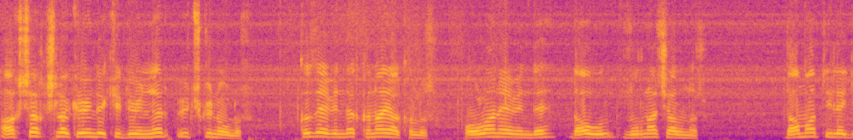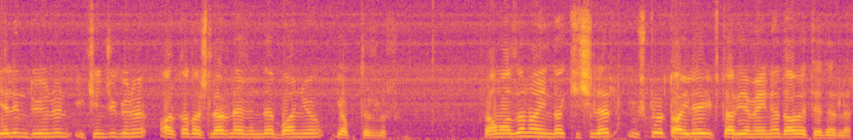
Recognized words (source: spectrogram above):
Akçakışla köyündeki düğünler 3 gün olur. Kız evinde kına yakılır. Oğlan evinde davul, zurna çalınır. Damat ile gelin düğünün ikinci günü arkadaşların evinde banyo yaptırılır. Ramazan ayında kişiler 3-4 aileye iftar yemeğine davet ederler.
